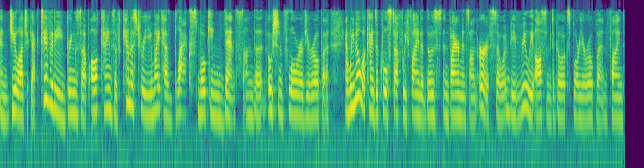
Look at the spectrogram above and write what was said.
and geologic activity brings up all kinds of chemistry. You might have black smoking vents on the ocean floor of Europa. And we know what kinds of cool stuff we find at those environments on Earth. So it would be really awesome to go explore Europa and find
